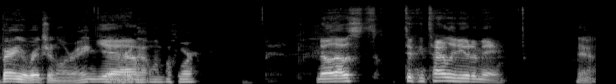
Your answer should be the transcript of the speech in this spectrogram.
Very original, right? Yeah. heard that one before? No, that was entirely new to me. Yeah.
